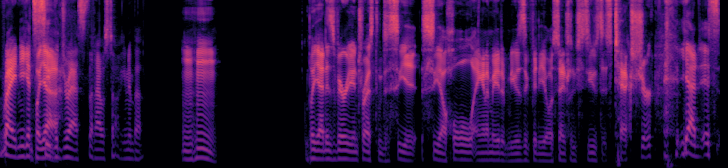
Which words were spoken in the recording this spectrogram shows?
Right, and you get to But see yeah. the dress that I was talking about. mm-hmm but yeah it is very interesting to see it see a whole animated music video essentially just used as texture yeah, it's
